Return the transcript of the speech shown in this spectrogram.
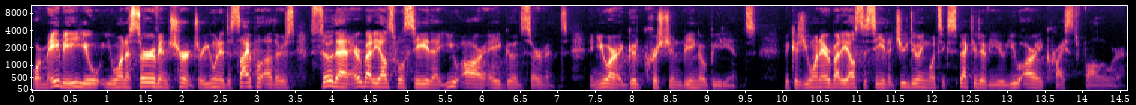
Or maybe you, you want to serve in church or you want to disciple others so that everybody else will see that you are a good servant and you are a good Christian being obedient because you want everybody else to see that you're doing what's expected of you. You are a Christ follower.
